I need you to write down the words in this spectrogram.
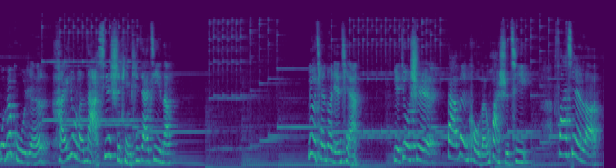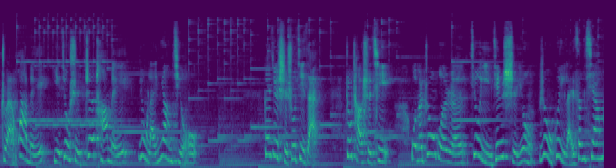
我们古人还用了哪些食品添加剂呢？六千多年前，也就是大汶口文化时期，发现了转化酶，也就是蔗糖酶，用来酿酒。根据史书记载，周朝时期，我们中国人就已经使用肉桂来增香。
